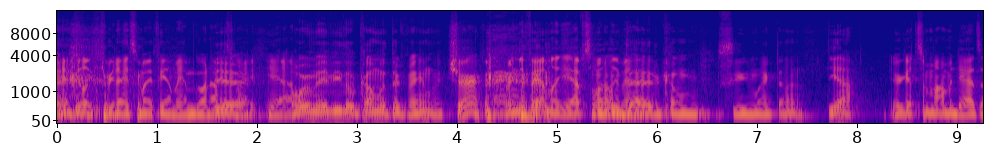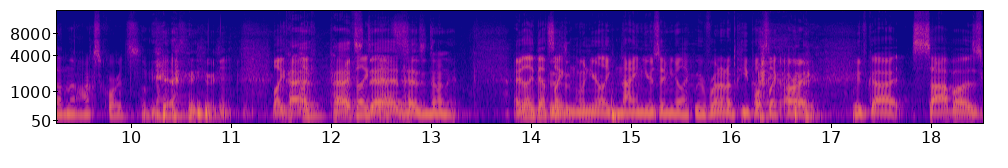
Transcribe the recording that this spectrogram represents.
I can't be like three nights with my family. I'm going out yeah, tonight. Yeah. Or maybe they'll come with their family. sure. Bring the family. Absolutely, Mom, man. dad, come see Mike Dunn. Yeah. Or get some mom and dads on the Aux Cords. sometime. like, Pat, like Pat's like dad has done it. I feel like that's like There's- when you're like nine years in, you're like, we've run out of people. It's like, all right, we've got Saba's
